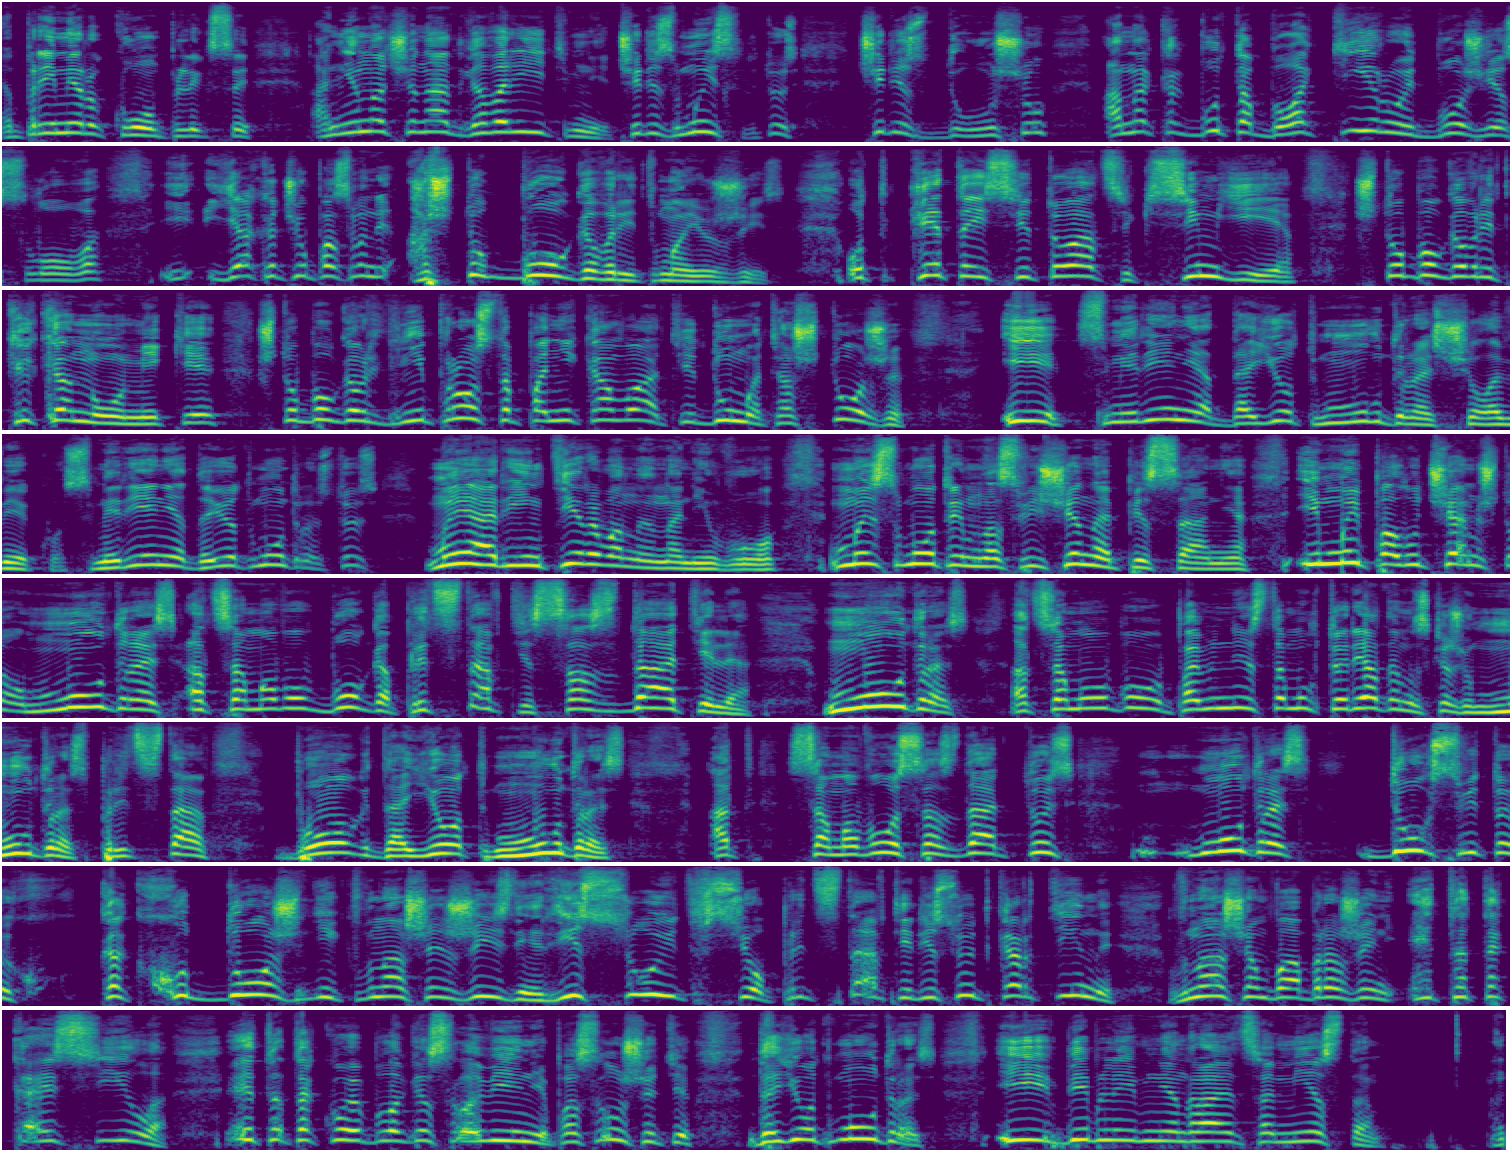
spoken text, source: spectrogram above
примеру, комплексы, они начинают говорить мне через мысли, то есть через душу, она как будто блокирует Божье Слово. И я хочу посмотреть, а что Бог говорит в мою жизнь? Вот к этой ситуации, к семье, что Бог говорит к экономике, что Бог говорит не просто паниковать и думать, а что же? И смирение дает мудрость человеку. Смирение дает мудрость. То есть мы ориентированы на него, мы смотрим на Священное Писание, и мы получаем что? Мудрость от самого Бога. Представьте, Создателя. Мудрость от самого Бога. Повернись тому, кто рядом, и скажи, мудрость, представь. Бог дает мудрость от самого Создателя. То есть мудрость, Дух Святой как художник в нашей жизни рисует все. Представьте, рисует картины в нашем воображении. Это такая сила, это такое благословение. Послушайте, дает мудрость. И в Библии мне нравится место –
